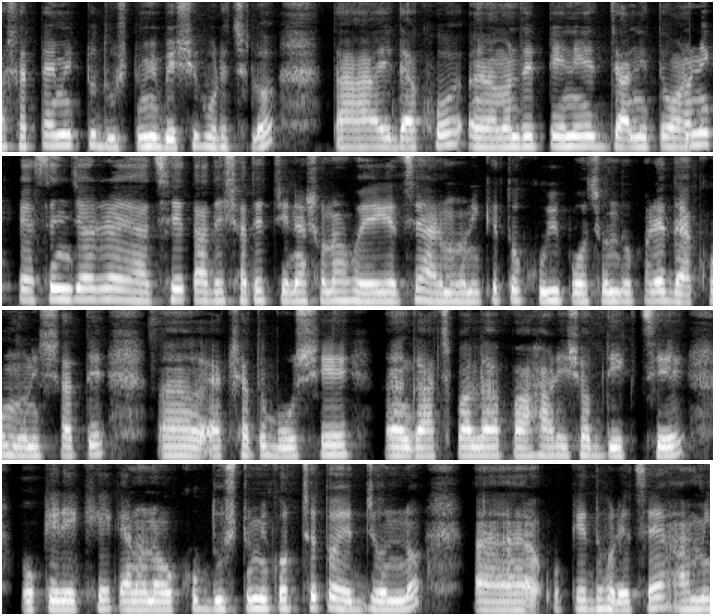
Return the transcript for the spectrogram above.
আসার টাইমে একটু দুষ্টুমি বেশি করেছিল। তাই দেখো আমাদের ট্রেনের জার্নিতে অনেক প্যাসেঞ্জাররাই আছে, তাদের সাথে চেনাশোনা হয়ে গেছে। আর মনিকে তো খুবই পছন্দ করে। দেখো, মনির সাথে একসাথে বসে গাছপালা, পাহাড় এসব দেখছে, ওকে রেখে। কেননা ও খুব দুষ্টুমি করছে তো এর জন্য ওকে ধরেছে। আমি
